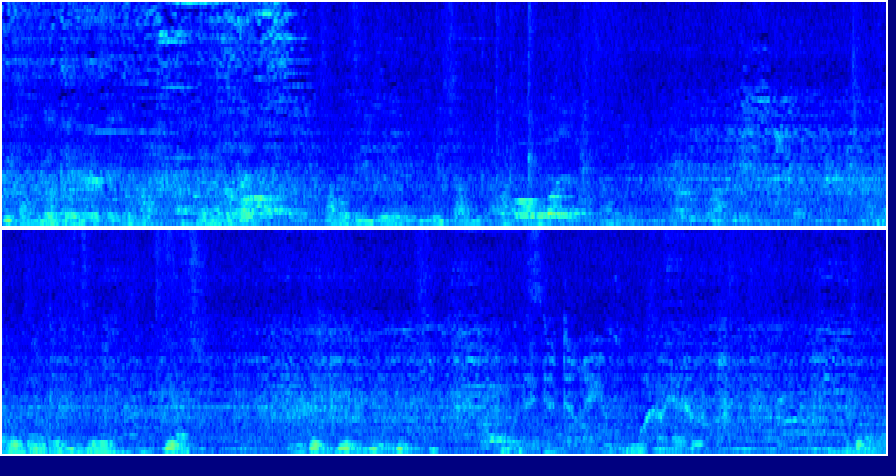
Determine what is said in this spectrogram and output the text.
对方是有没有那个谁谁谁，因为那个在三分之一左右，所以相对上来，啊，三分之一那就减六，六六六六七，那就是六七三折，没事吧啊？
